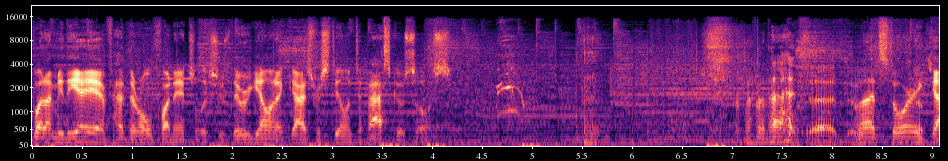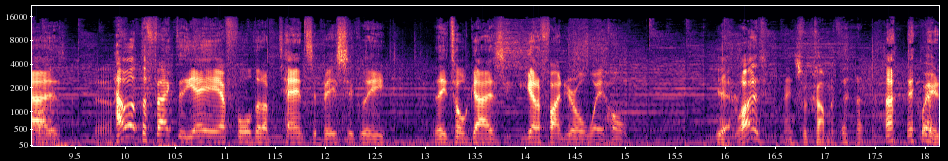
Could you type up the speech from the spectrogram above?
But I mean, the AAF had their own financial issues. They were yelling at guys for stealing Tabasco sauce. Remember that? Oh, yeah, Remember that story, That's guys? Yeah. How about the fact that the AAF folded up tents and basically they told guys you got to find your own way home? Yeah. What? Thanks for coming. Wait,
